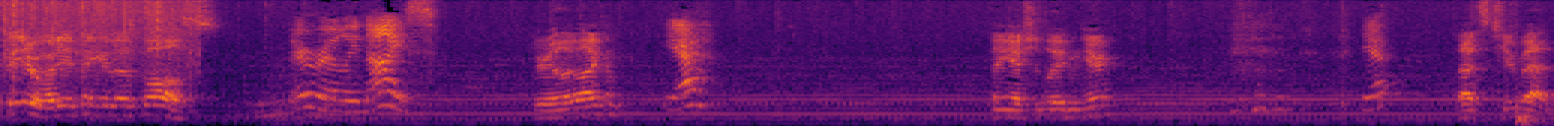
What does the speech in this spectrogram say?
Peter, what do you think of those balls? They're really nice. You really like them? Yeah. Think I should leave them here? yeah. That's too bad.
